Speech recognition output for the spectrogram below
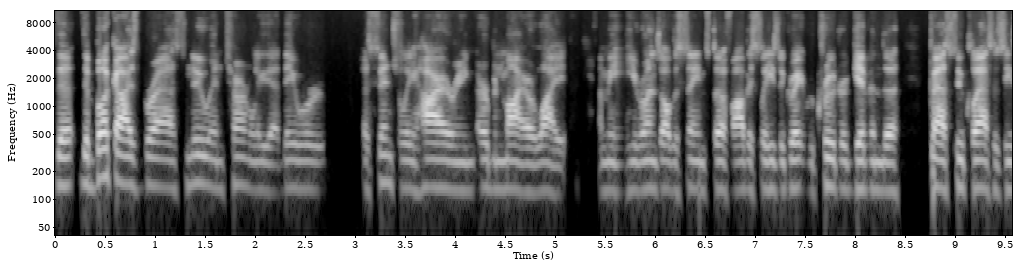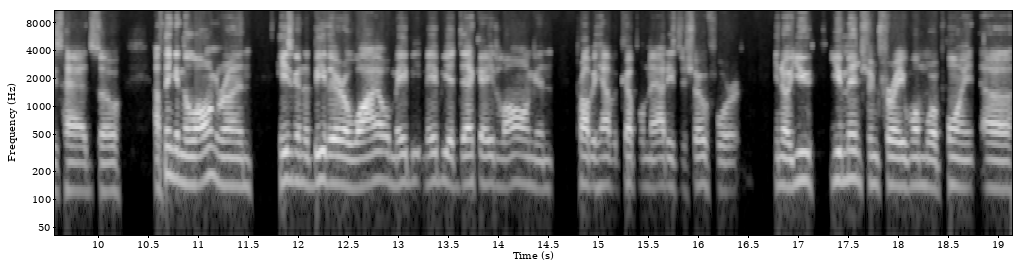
the the Buckeyes brass knew internally that they were essentially hiring Urban Meyer light. I mean, he runs all the same stuff. Obviously, he's a great recruiter given the past two classes he's had. So I think in the long run, he's going to be there a while, maybe maybe a decade long, and probably have a couple natties to show for it. You know, you you mentioned Trey. One more point. Uh,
